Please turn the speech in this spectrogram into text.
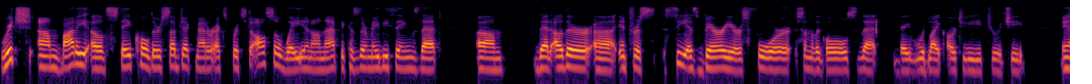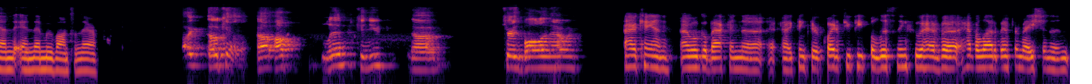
rich um, body of stakeholders, subject matter experts to also weigh in on that because there may be things that um, that other uh, interests see as barriers for some of the goals that they would like RTD to achieve. and, and then move on from there. Okay, I'll- Lynn, can you uh, carry the ball on that one? I can. I will go back and uh, I I think there are quite a few people listening who have uh, have a lot of information and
